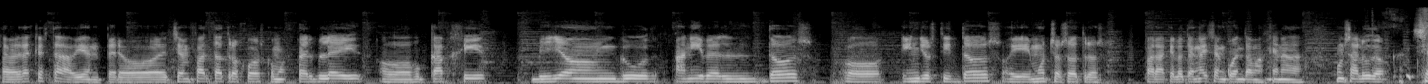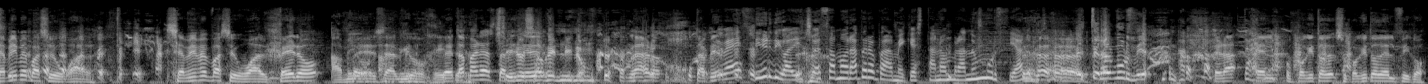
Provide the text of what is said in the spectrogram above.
La verdad es que estaba bien, pero eché en falta otros juegos como Spellblade o Cuphead, Beyond Good and Evil 2 o Injustice 2 y muchos otros. Para que lo tengáis en cuenta más que nada. Un saludo. Si a mí me pasó igual. Si a mí me pasó igual, pero. Amigo, pues, amigo final- de todas maneras, Si también. no te- sabes ni nombrar. Claro, Te también. iba a decir, digo, ha dicho de Zamora, pero para mí que está nombrando un murciano. ¿sabes? Este era el murciano. Era el, un poquito, su poquito délfico.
